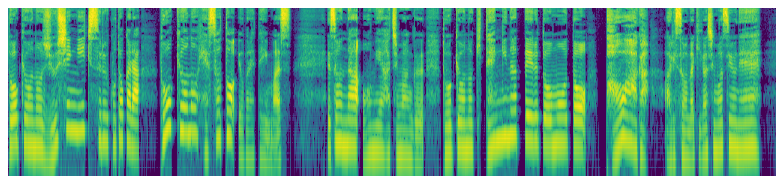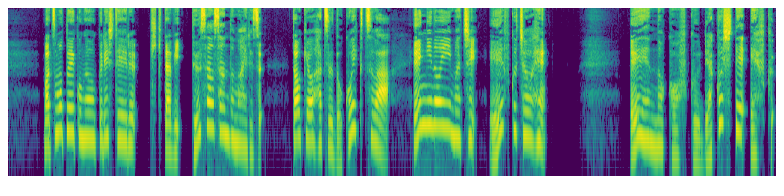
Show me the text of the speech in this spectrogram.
東京の重心に位置することから東京のへそと呼ばれています。そんな大宮八幡宮東京の起点になっていると思うとパワーがありそうな気がしますよね。松本英子がお送りしている聞き旅2000マイルズ。東京発どこ行くツアー縁起のいい街永福町編。永遠の幸福略して永福。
